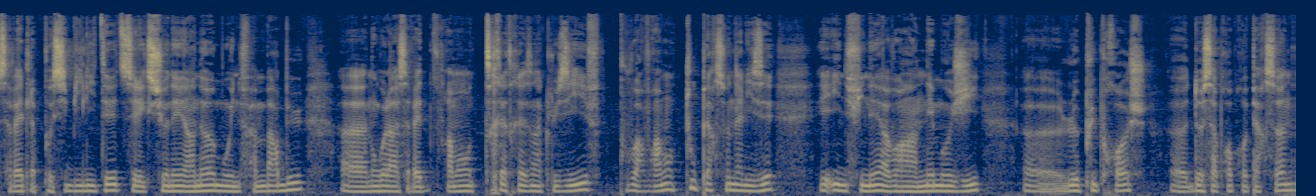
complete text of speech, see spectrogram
ça va être la possibilité de sélectionner un homme ou une femme barbue. donc voilà, ça va être vraiment très très inclusif, pouvoir vraiment tout personnaliser et in fine avoir un emoji le plus proche de sa propre personne,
